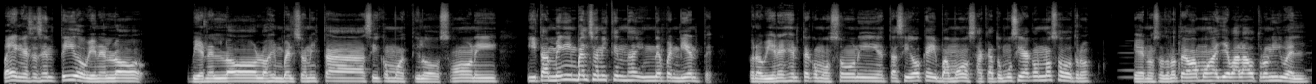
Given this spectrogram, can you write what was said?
Pues en ese sentido vienen los, vienen los, los inversionistas así como estilo Sony y también inversionistas inde- independientes. Pero viene gente como Sony, está así, ok, vamos, saca tu música con nosotros, que nosotros te vamos a llevar a otro nivel.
